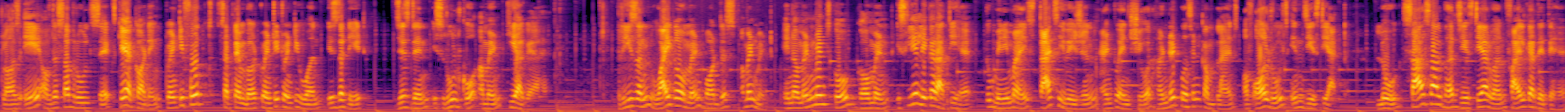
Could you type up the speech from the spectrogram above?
Clause A of the Sub Rule 6 के according 24th September 2021 is the date जिस दिन इस रूल को अमेंड किया गया है। Reason why government brought this amendment इन अमेंडमेंट्स को गवर्नमेंट इसलिए लेकर आती है to minimise tax evasion and to ensure 100% compliance of all rules in GST act लोग साल साल भर जीएसटीआर वन फ़ाइल कर देते हैं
